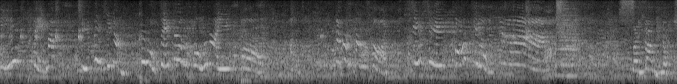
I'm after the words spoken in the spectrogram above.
咦肥啦除非主人佢无这般好礼噶啊生才小说可是家世间有主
